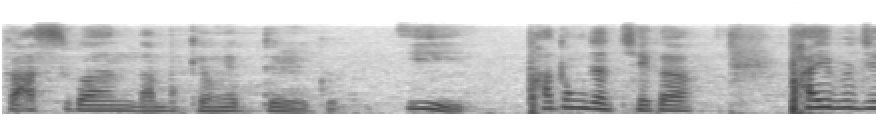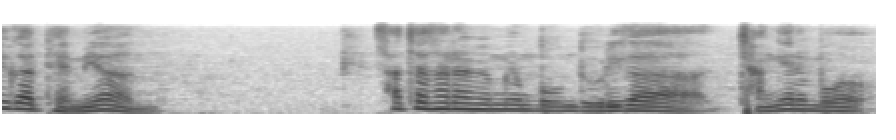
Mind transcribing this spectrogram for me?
가스관, 남북경협들 그이 파동 자체가 5G가 되면 4차 산업혁명 부분도 우리가 작년에 뭐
